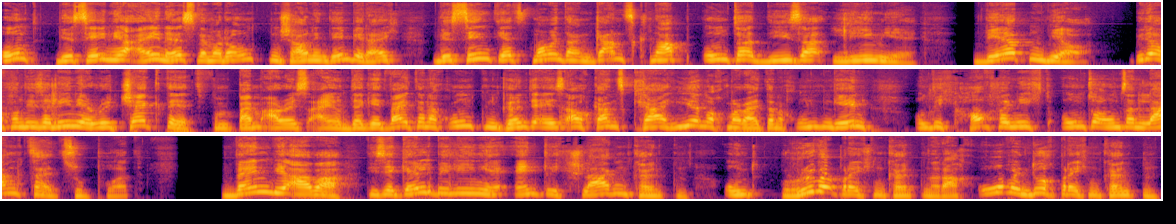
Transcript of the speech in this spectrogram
Und wir sehen hier eines, wenn wir da unten schauen in dem Bereich, wir sind jetzt momentan ganz knapp unter dieser Linie. Werden wir wieder von dieser Linie rejected beim RSI und der geht weiter nach unten, könnte es auch ganz klar hier nochmal weiter nach unten gehen und ich hoffe nicht unter unseren Langzeitsupport. Wenn wir aber diese gelbe Linie endlich schlagen könnten und rüberbrechen könnten, nach oben durchbrechen könnten,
